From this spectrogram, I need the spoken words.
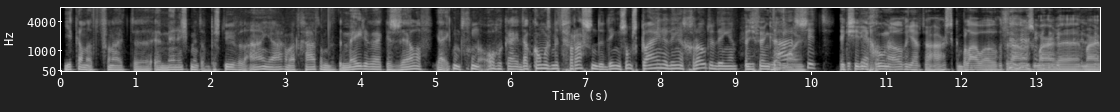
je kan dat vanuit uh, management of bestuur willen aanjagen, maar het gaat om dat de medewerkers zelf, ja, ik moet groene ogen krijgen. Dan komen ze met verrassende dingen, soms kleine dingen, grote dingen. Dat vind ik Daar heel mooi. Zit ik zie die groene ogen. Je hebt er hartstikke blauwe ogen trouwens, maar, uh, maar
